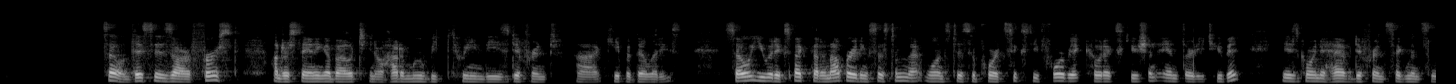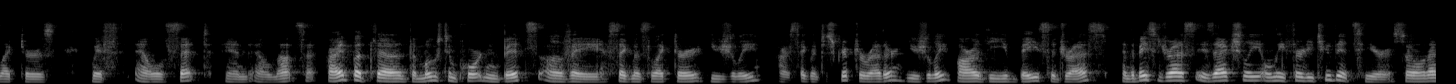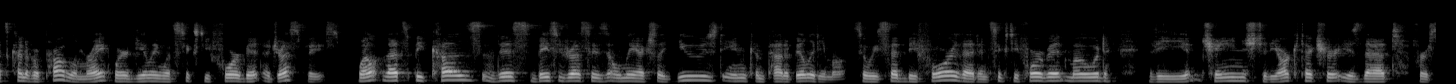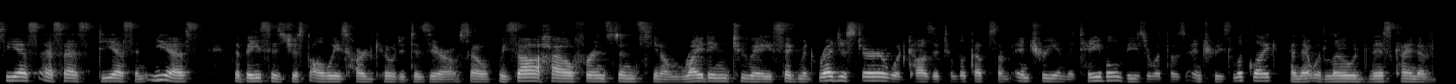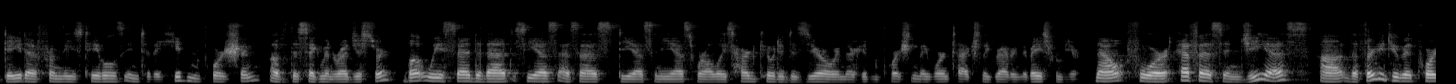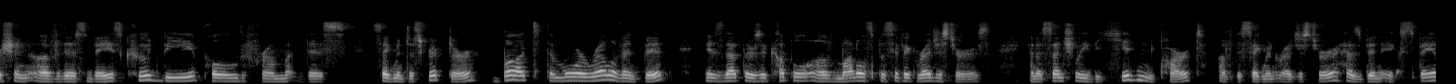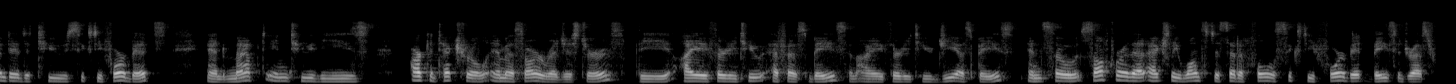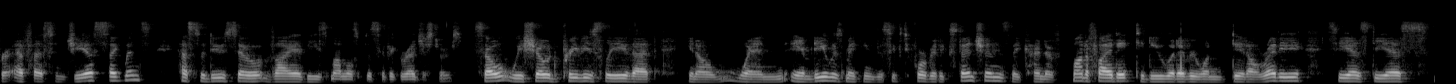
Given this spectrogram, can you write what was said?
So this is our first understanding about you know, how to move between these different uh, capabilities. So you would expect that an operating system that wants to support 64-bit code execution and 32-bit is going to have different segment selectors with L set and L not set. All right, but the, the most important bits of a segment selector usually, or segment descriptor rather, usually, are the base address. And the base address is actually only 32 bits here. So that's kind of a problem, right? We're dealing with 64-bit address space. Well, that's because this base address is only actually used in compatibility mode. So we said before that in 64-bit mode, the change to the architecture is that for CS, SS, DS, and ES, the base is just always hard-coded to zero. So we saw how, for instance, you know, writing to a segment register would cause it to look up some entry in the table. These are what those entries look like, and that would load this kind of data from these tables into the hidden portion of the segment register. But we said that CS, SS, DS, and ES were always hard-coded to zero in their hidden portion. They weren't actually grabbing the base from here. Now, for FS and GS, uh, the 32-bit portion of this base could be pulled from this segment descriptor, but the more relevant bit is that there's a couple of model-specific registers, and essentially the hidden part of the segment register has been expanded to 64 bits and mapped into these architectural MSR registers, the IA32FS base and IA32GS base. And so software that actually wants to set a full 64-bit base address for FS and GS segments has to do so via these model-specific registers. So we showed previously that you know when AMD was making the 64-bit extensions, they kind of modified it to do what everyone did already. CSDS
